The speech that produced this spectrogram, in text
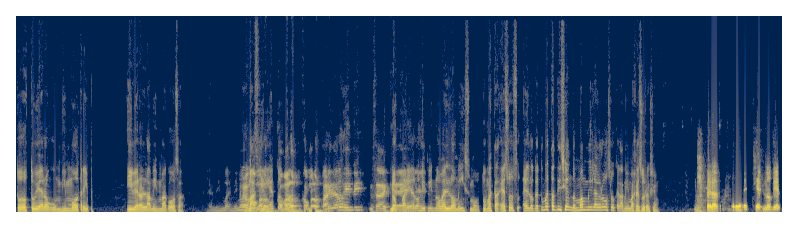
todos tuvieron un mismo trip y vieron la misma cosa. El mismo, el mismo- Bueno, Más como, los, 500 como, más. los, como los paris de los hippies, tú sabes que Los paris de los hippies no ven lo mismo. Tú me estás, eso es, es lo que tú me estás diciendo es más milagroso que la misma resurrección. Espérate, pero es que no tienes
